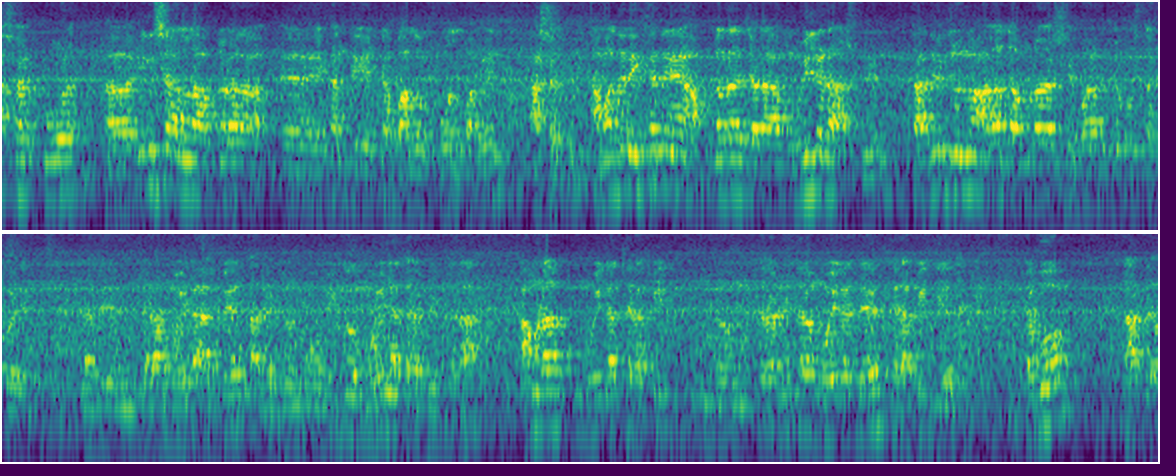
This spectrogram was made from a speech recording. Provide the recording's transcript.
আসার পর ইনশাআল্লাহ আপনারা এখান থেকে একটা ভালো ফল পাবেন, আশা করি। আমাদের এখানে আপনারা যারা মহিলারা আসবেন, তাদের জন্য আলাদা আমরা সেবার ব্যবস্থা করে রেখেছি। যাদের, যারা মহিলা আসবেন, তাদের জন্য অভিজ্ঞ মহিলা থেরাপির দ্বারা আমরা মহিলা থেরাপি থেরাপির দ্বারা মহিলাদের থেরাপি দিয়ে থাকি। এবং তাদের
